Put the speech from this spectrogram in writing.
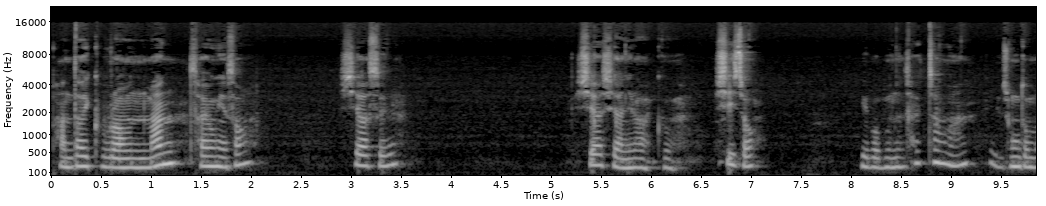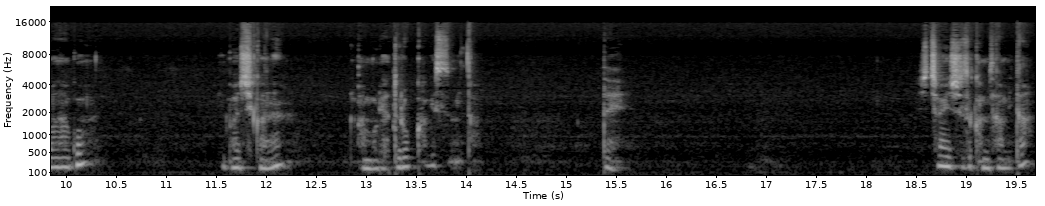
반다이크 브라운만 사용해서 씨앗을 씨앗이 아니라 그 씨죠. 이 부분은 살짝만 이 정도만 하고 이번 시간은 마무리하도록 하겠습니다. 네. 시청해주셔서 감사합니다.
